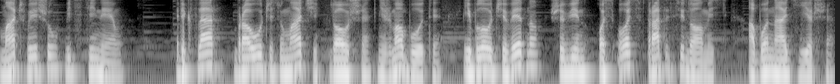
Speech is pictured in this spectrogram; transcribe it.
матч вийшов відстійним. Рік Флер брав участь у матчі довше, ніж мав бути, і було очевидно, що він ось-ось втратить свідомість або навіть гірше.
